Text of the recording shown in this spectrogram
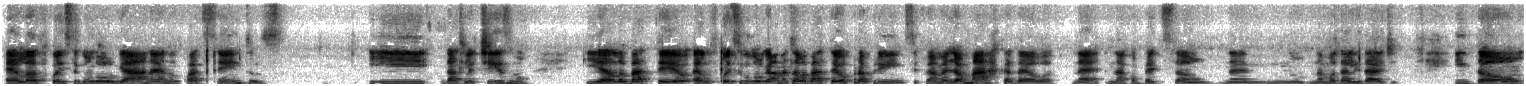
Ela ficou em segundo lugar, né, no 400 e da atletismo. E ela bateu, ela ficou em segundo lugar, mas ela bateu o próprio índice. Foi a melhor marca dela, né, na competição, né, no, na modalidade. Então,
